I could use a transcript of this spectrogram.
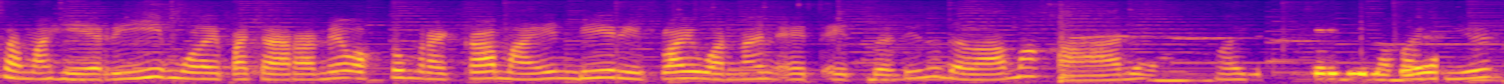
sama Harry mulai pacarannya waktu mereka main di Reply 1988. Berarti itu udah lama kan? Ya, Like 2015 five years.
